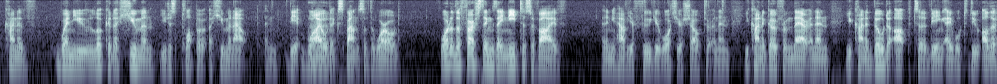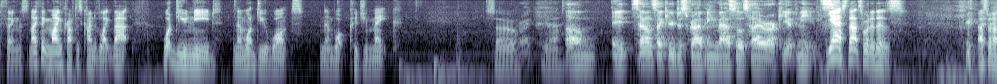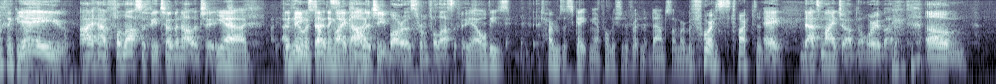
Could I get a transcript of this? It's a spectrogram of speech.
kind of when you look at a human, you just plop a, a human out in the wild Mhm. expanse of the world. What are the first things they need to survive? And then you have your food, your water, your shelter, and then you kind of go from there, and then you kind of build it up to being able to do other things. And I think Minecraft is kind of like that. What do you need, and then what do you want, and then what could you make? So Right. yeah. Um, it sounds like you're describing Maslow's hierarchy of needs. Yes, that's what it is. That's what I'm thinking. of. Yay! I have philosophy terminology. Yeah, I, I knew it was something like that. psychology borrows from philosophy. Yeah, all these terms escape me. I probably should have written it down somewhere before I started. Hey, that's my job. Don't worry about it. um,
